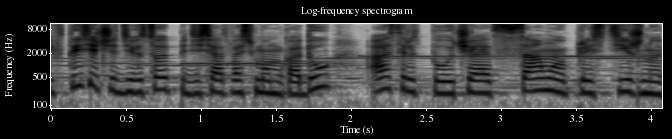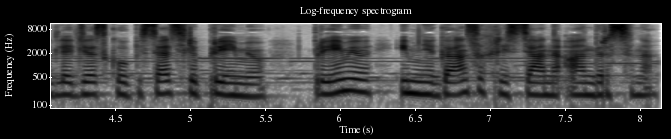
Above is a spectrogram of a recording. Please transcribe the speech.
И в 1958 году Астрид получает самую престижную для детского писателя премию – премию имени Ганса Христиана Андерсена.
